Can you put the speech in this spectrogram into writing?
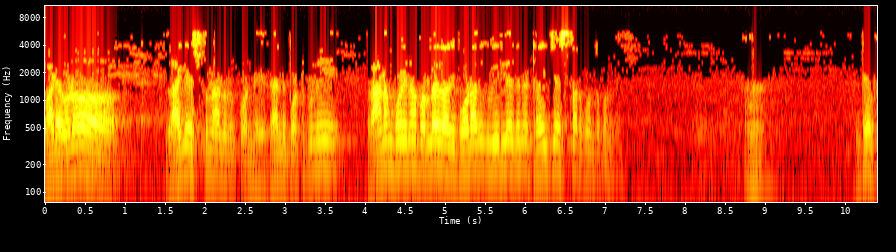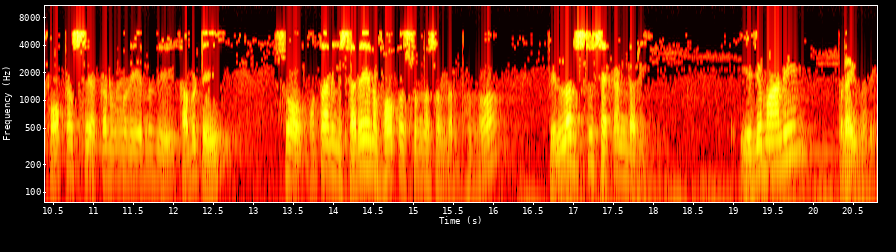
వాడెవడో లాగేసుకున్నాడు అనుకోండి దాన్ని పట్టుకుని ప్రాణం పోయినా పర్లేదు అది పోవడానికి వీల్లేదని ట్రై చేస్తారు కొంతమంది. అంటే ఫోకస్ ఎక్కడ ఉన్నది అన్నది. కాబట్టి సో మొత్తానికి సరైన ఫోకస్ ఉన్న సందర్భంలో పిల్లర్స్ సెకండరీ యజమాని ప్రైమరీ.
